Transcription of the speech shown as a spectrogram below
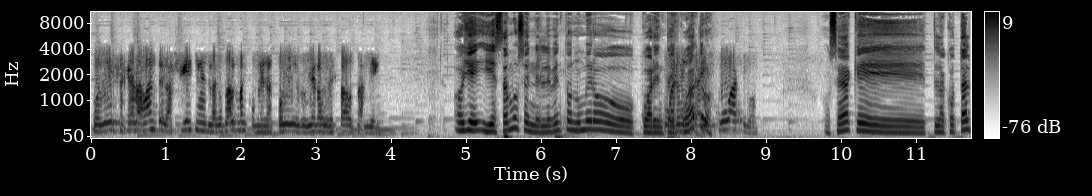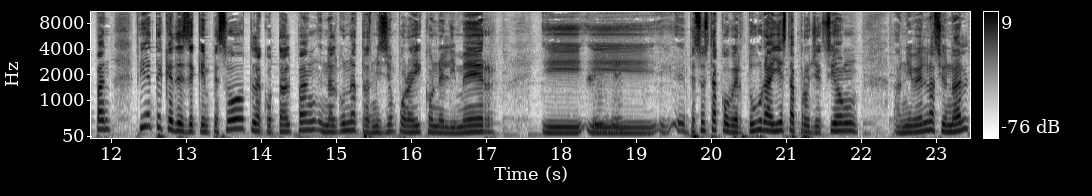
poder sacar avante las fiestas de Tlacotalpan con el apoyo del gobierno del estado también. Oye, y estamos en el evento número 44. 44. O sea que Tlacotalpan, fíjate que desde que empezó Tlacotalpan en alguna transmisión por ahí con el IMER y, y empezó esta cobertura y esta proyección a nivel nacional,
